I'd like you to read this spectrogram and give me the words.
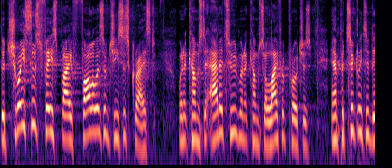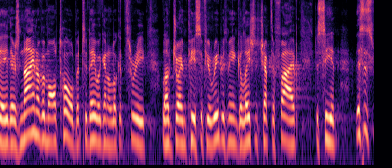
the choices faced by followers of jesus christ when it comes to attitude, when it comes to life approaches, and particularly today, there's nine of them all told, but today we're going to look at three love, joy, and peace. If you read with me in Galatians chapter 5 to see it, this is,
